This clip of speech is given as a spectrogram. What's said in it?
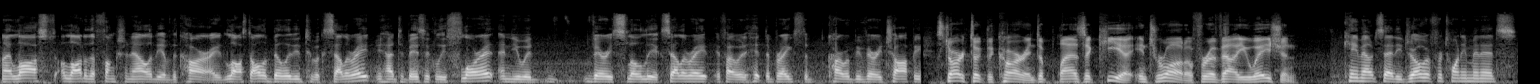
I lost a lot of the functionality of the car. I lost all ability to accelerate. You had to basically floor it, and you would very slowly accelerate. If I would hit the brakes, the car would be very choppy. Starr took the car into Plaza Kia in Toronto for evaluation. Came out, said he drove it for 20 minutes.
